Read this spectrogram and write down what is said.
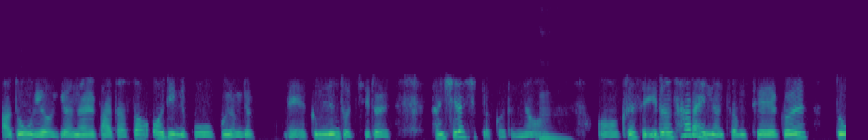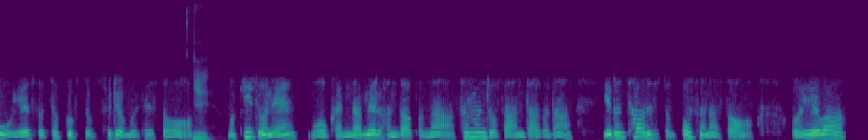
아동의 의견을 받아서 어린이 보호구 영역 내 금년 조치를 현실화시켰거든요. 음. 어, 그래서 이런 살아있는 정책을 도의회에서 적극 적 수렴을 해서 예. 뭐 기존에 뭐 간담회를 한다거나 설문조사한다거나 이런 차원에서 좀 벗어나서 의회와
